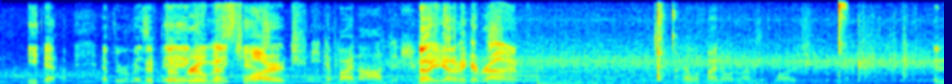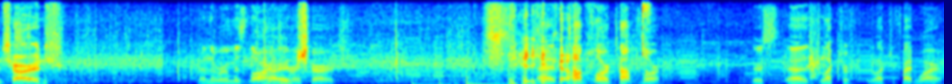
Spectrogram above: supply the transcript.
yeah. If the room is If big, the room is chance it. large? You need to find the hostage. No, you gotta make it rhyme. Hell if I know what rhymes with large. In charge? When the room is large, you're in charge. There you Uh, go. top floor, top floor. There's uh, electri- electrified wire.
